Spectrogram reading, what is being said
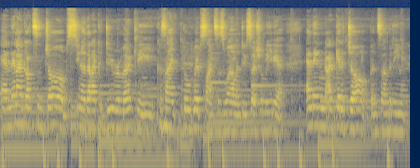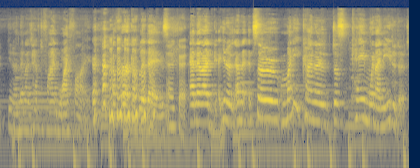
And then I got some jobs, you know, that I could do remotely because I build websites as well and do social media. And then I'd get a job and somebody would, you know, and then I'd have to find Wi-Fi for a couple of days. Okay. And then I'd, you know, and, and so money kind of just came when I needed it.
